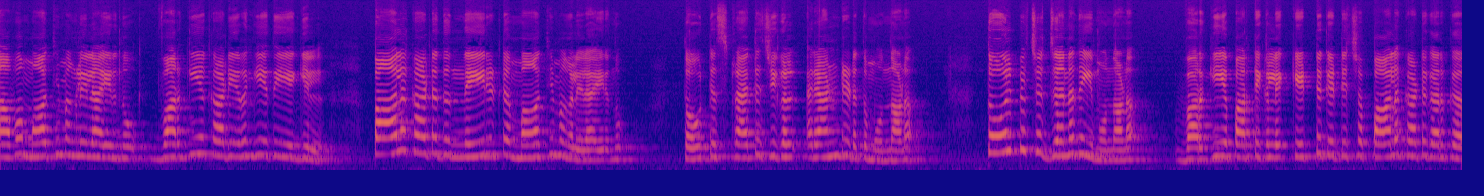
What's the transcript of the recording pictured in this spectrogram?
നവമാധ്യമങ്ങളിലായിരുന്നു വർഗീയ ഇറങ്ങിയത് എങ്കിൽ പാലക്കാട്ടത് നേരിട്ട് മാധ്യമങ്ങളിലായിരുന്നു. തോറ്റ സ്ട്രാറ്റജികൾ രണ്ടിടത്തും ഒന്നാണ്. തോൽപ്പിച്ച ജനതയും ഒന്നാണ്. വർഗീയ പാർട്ടികളെ കെട്ടുകെട്ടിച്ച പാലക്കാട്ടുകാർക്ക്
